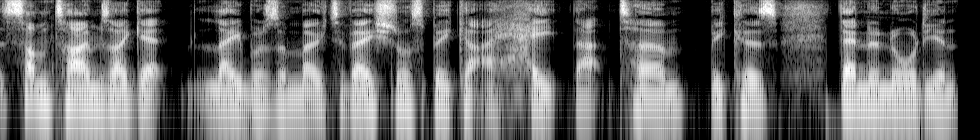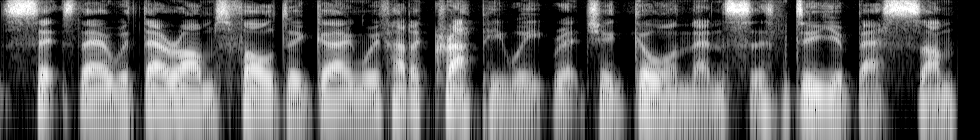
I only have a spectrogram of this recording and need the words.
sometimes I get labeled as a motivational speaker. I hate that term because then an audience sits there with their arms folded, going, "We've had a crappy week, Richard. Go on then, do your best, son."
